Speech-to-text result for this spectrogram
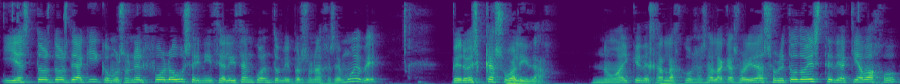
y estos dos de aquí como son el follow se inicializan cuanto mi personaje se mueve. Pero es casualidad. No hay que dejar las cosas a la casualidad. Sobre todo este de aquí abajo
